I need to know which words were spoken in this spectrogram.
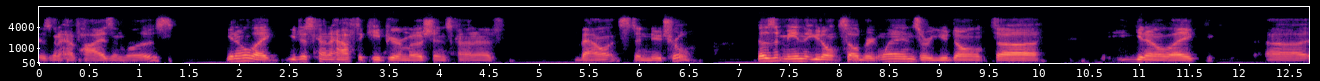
is going to have highs and lows. You know like you just kind of have to keep your emotions kind of balanced and neutral. Doesn't mean that you don't celebrate wins or you don't uh, you know like uh,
